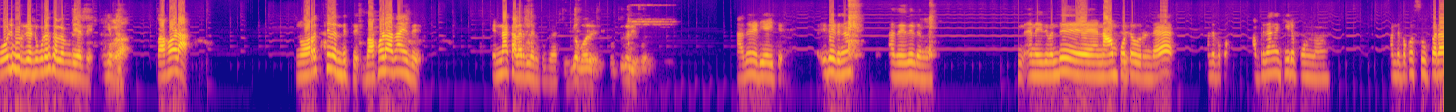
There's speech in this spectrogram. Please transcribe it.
கோழி உருண்டைன்னு கூட சொல்ல முடியாது. பகோடா. நுரைச்சு வந்துட்டு. பகோடா தான் இது. என்ன கலர்ல இருக்கு பாரு. இங்க பாரு கொத்துக்கறி பாரு. அது ரெடி ஆயிட்டு. இது எடுங்க. அது இது எடுங்க. இது வந்து நான் போட்ட உருண்டை. அந்த பக்கம். அப்படிதாங்க கீழே போடணும். அந்த பக்கம் சூப்பரா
